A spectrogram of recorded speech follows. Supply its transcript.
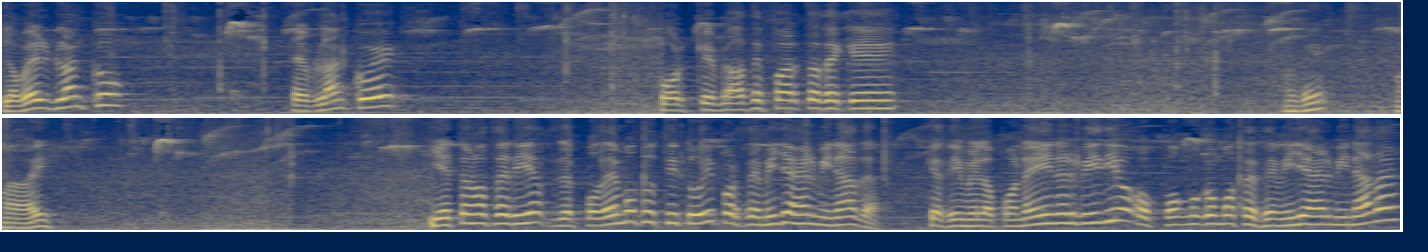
¿Lo ves blanco? El blanco es porque hace falta de que... Ahí. Y esto no sería, le podemos sustituir por semillas germinadas. Que si me lo ponéis en el vídeo, os pongo como semillas germinadas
